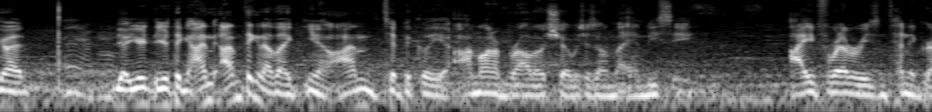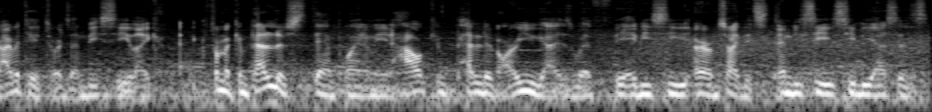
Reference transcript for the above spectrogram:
Go ahead. Yeah, you're, you're thinking. I'm, I'm thinking of like you know I'm typically I'm on a Bravo show which is owned by NBC. I for whatever reason tend to gravitate towards NBC. Like from a competitive standpoint, I mean, how competitive are you guys with the ABC or I'm sorry, the NBC, CBS's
